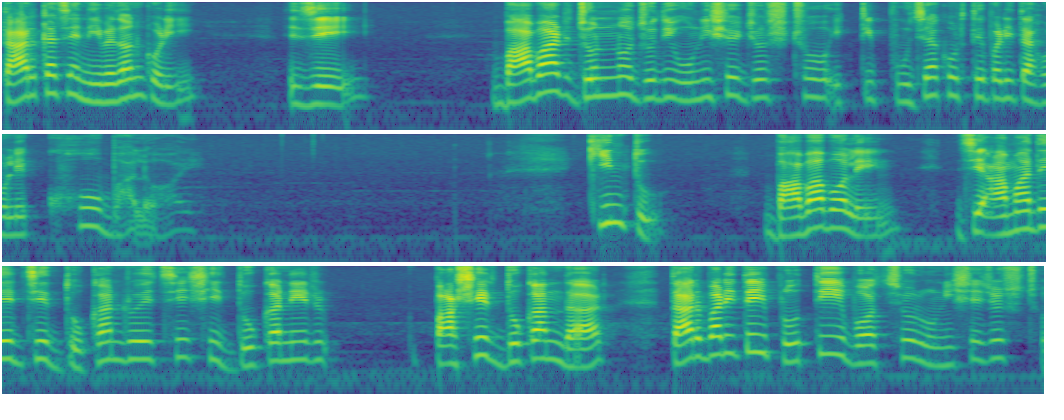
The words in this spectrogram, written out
তার কাছে নিবেদন করি যে বাবার জন্য যদি উনিশে জ্যৈষ্ঠ একটি পূজা করতে পারি, তাহলে খুব ভালো হয়। কিন্তু বাবা বলেন যে, আমাদের যে দোকান রয়েছে, সেই দোকানের পাশের দোকানদার, তার বাড়িতেই প্রতি বছর উনিশে জ্যৈষ্ঠ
